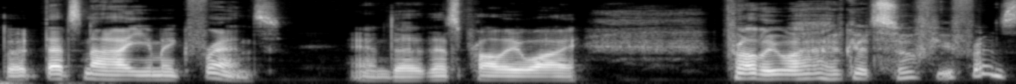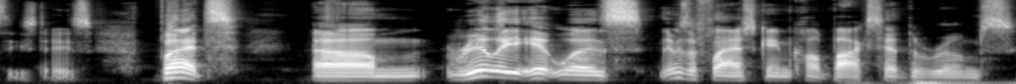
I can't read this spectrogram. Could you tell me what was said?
but that's not how you make friends, and uh, that's probably why, probably why I've got so few friends these days. But um, really, it was there was a flash game called Boxhead the Rooms.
